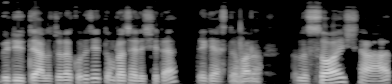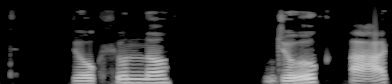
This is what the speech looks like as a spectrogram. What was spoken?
ভিডিওতে আলোচনা করেছি, তোমরা চাইলে সেটা দেখে আসতে পারো। তাহলে ছয়, সাত যোগ শূন্য, যোগ আট,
